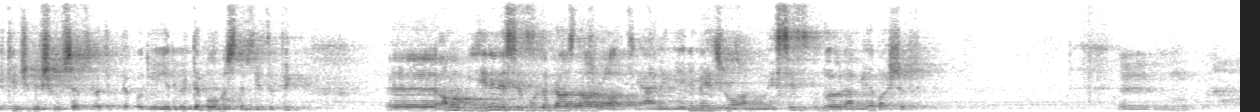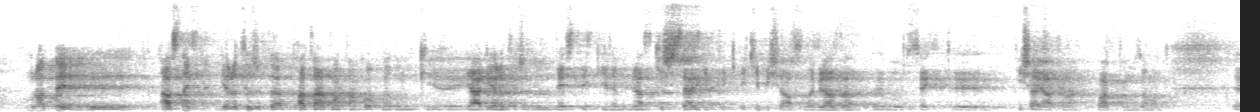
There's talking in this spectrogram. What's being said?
ikinci girişimim Statik Depo diye yeni bir depolama sistemi getirdik. Ee, ama yeni nesil burada biraz daha rahat. Yani yeni mezun olan nesil bunu öğrenmeye başladı. Ee, Murat Bey, e, aslında yaratıcılıkta hata yapmaktan korkmayalım. Ki, e, Yerli yaratıcılığı destekleyelim. Biraz kişisel gittik. Ekip işi aslında biraz da e, bu e, iş hayatına baktığımız zaman. E,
